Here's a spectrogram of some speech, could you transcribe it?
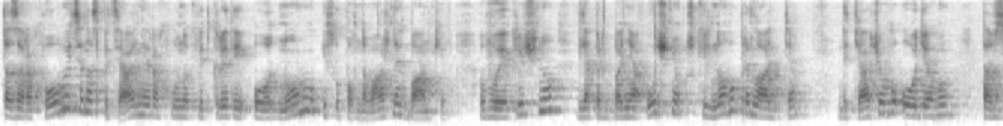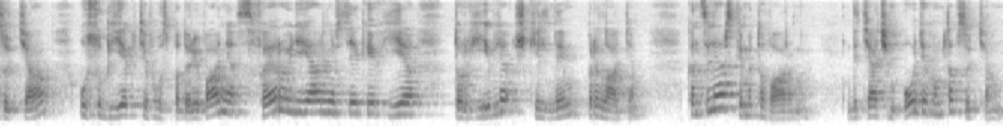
та зараховується на спеціальний рахунок, відкритий у одному із уповноважених банків, виключно для придбання учню шкільного приладдя, дитячого одягу та взуття у суб'єктів господарювання, сферою діяльності яких є торгівля шкільним приладдям, канцелярськими товарами, дитячим одягом та взуттям.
